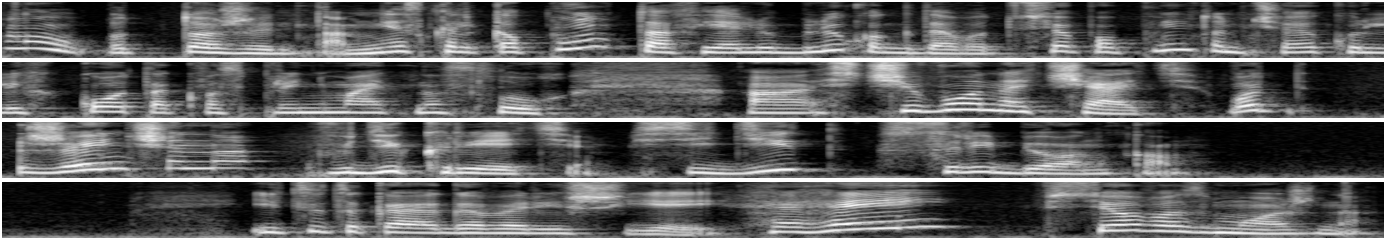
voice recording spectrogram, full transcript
ну, вот тоже там несколько пунктов. Я люблю, когда вот все по пунктам человеку легко так воспринимать на слух. А, с чего начать? Вот женщина в декрете сидит с ребенком. И ты такая говоришь ей, хе-хей, все возможно.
